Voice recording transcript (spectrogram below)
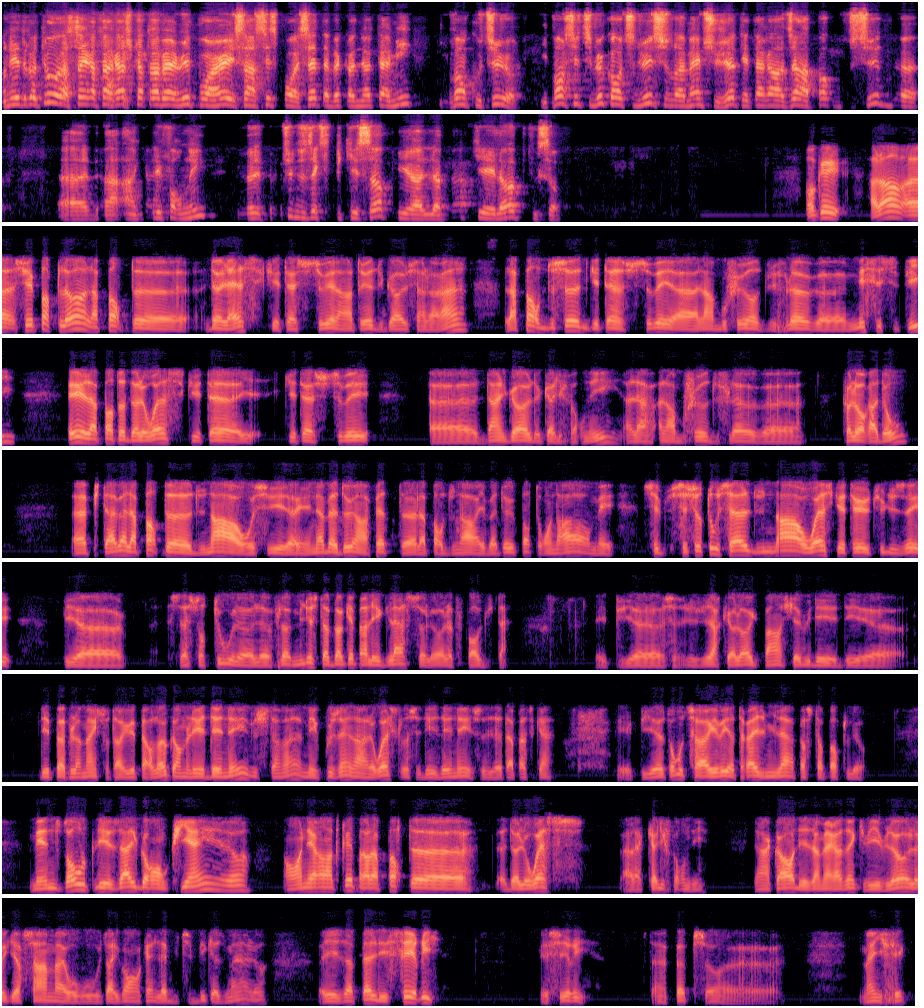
On est de retour à CRFRH 88.1 et 106.7 avec notre ami Yvon Couture. Yvon, si tu veux continuer sur le même sujet, tu étais rendu à la porte du Sud euh, euh, en Californie. Peux-tu nous expliquer ça, puis euh, le peuple qui est là, puis tout ça? OK. Alors, ces portes-là, la porte de, l'Est, qui était située à l'entrée du golfe Saint-Laurent, la porte du Sud, qui était située à l'embouchure du fleuve Mississippi, et la porte de l'Ouest, qui était, qui était située dans le golfe de Californie, à l'embouchure du fleuve Colorado. Euh, puis tu avais la porte du nord aussi. Il y en avait deux, en fait, euh, la porte du nord. Il y avait deux portes au nord, mais c'est surtout celle du nord-ouest qui était utilisée. Puis euh, c'était surtout le, fleuve. Le milieu, c'était bloqué par les glaces, là, la plupart du temps. Et puis, les archéologues pensent qu'il y a eu des, des, peuplements qui sont arrivés par là, comme les Dénés, justement. Mes cousins dans l'ouest, là, c'est des Dénés, c'est des Atapascans. Et puis, eux autres, ça arrivé il y a 13 000 ans par cette porte-là. Mais nous autres, les Algonquiens, là, on est rentré par la porte euh, de l'ouest, à la Californie. Il y a encore des Amérindiens qui vivent là, là qui ressemblent aux Algonquins de l'Abitibi quasiment. Là. ils les appellent les Séries. Les Séries. C'est un peuple, ça, euh, magnifique.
